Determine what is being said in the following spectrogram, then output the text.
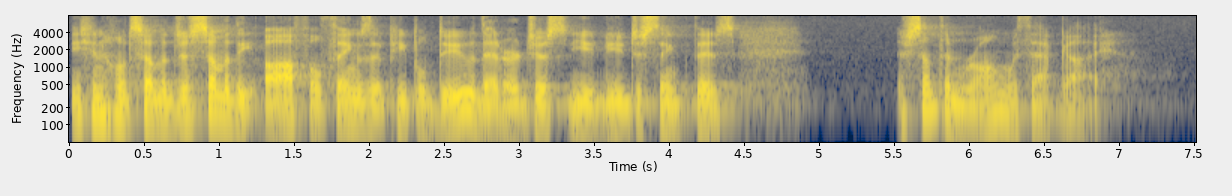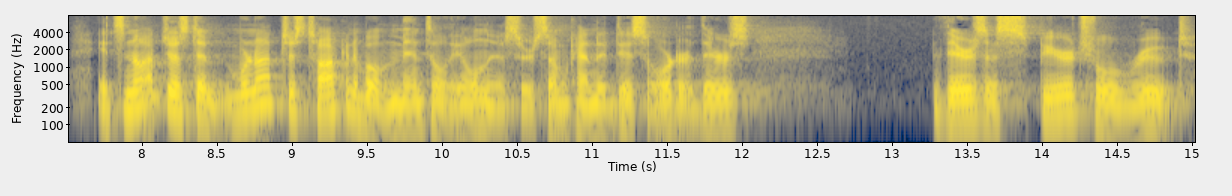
you know, some of just some of the awful things that people do that are just, you, you just think there's, there's something wrong with that guy. It's not just a we're not just talking about mental illness or some kind of disorder. There's there's a spiritual root.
